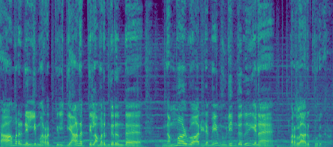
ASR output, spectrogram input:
தாமர நெல்லி மரத்தில் தியானத்தில் அமர்ந்திருந்த நம்மாழ்வாரிடமே முடிந்தது என வரலாறு கூறுகிறது.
